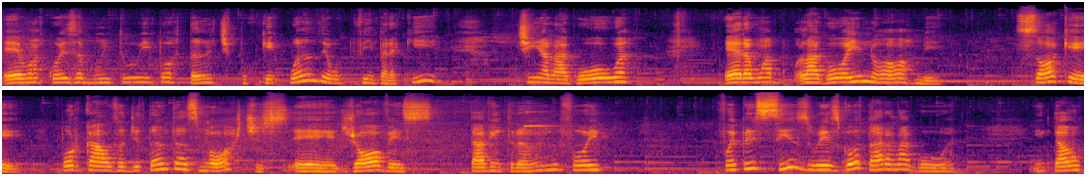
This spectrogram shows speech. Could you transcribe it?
é uma coisa muito importante, porque quando eu vim para aqui, tinha lagoa, era uma lagoa enorme. Só que por causa de tantas mortes, é, jovens estavam entrando, foi, foi preciso esgotar a lagoa. Então,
